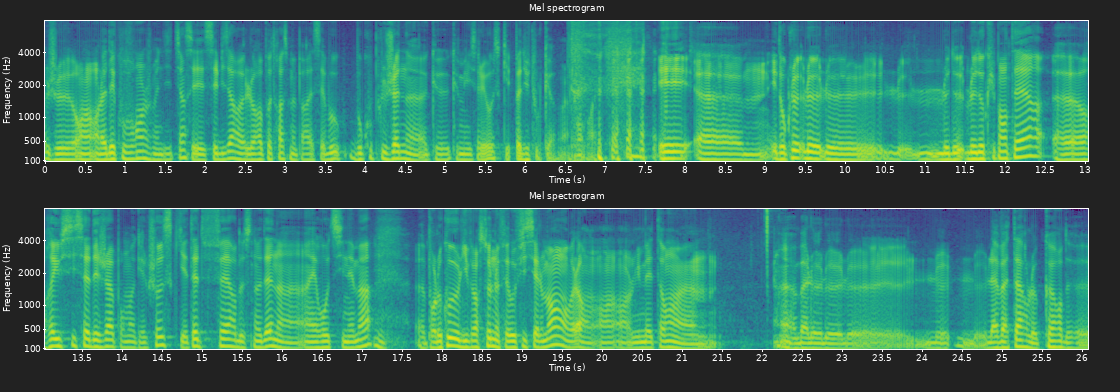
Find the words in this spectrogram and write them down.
je- en, en la découvrant, je me dis tiens c'est bizarre, Laura Poitras me paraissait beau- beaucoup plus jeune euh, que, que Mélissa Léo, ce qui n'est pas du tout le cas. Voilà, bon, bref. et, euh, et donc le, le, le, le, le- le documentaire euh, réussissait déjà pour moi quelque chose qui était de faire de Snowden un, un héros de cinéma. Mm. Euh, pour le coup, Oliver Stone le fait officiellement, voilà, en, en- en lui mettant euh, bah, le- le- le- le- le- l'avatar, le, corps de,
